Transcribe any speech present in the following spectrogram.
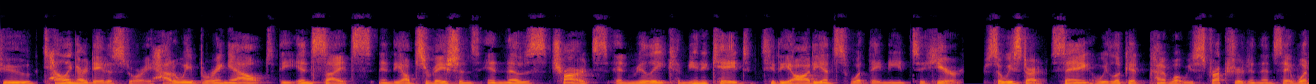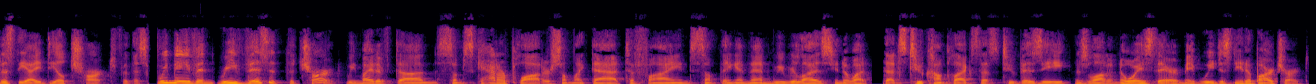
to telling our data story. How do we bring out the insights and the observations in those charts and really communicate to the audience what they need to hear? So we start saying, we look at kind of what we've structured and then say, what is the ideal chart for this? We may even revisit the chart. We might have done some scatter plot or something like that to find something. And then we realize, you know what? That's too complex. That's too busy. There's a lot of noise there. Maybe we just need a bar chart.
